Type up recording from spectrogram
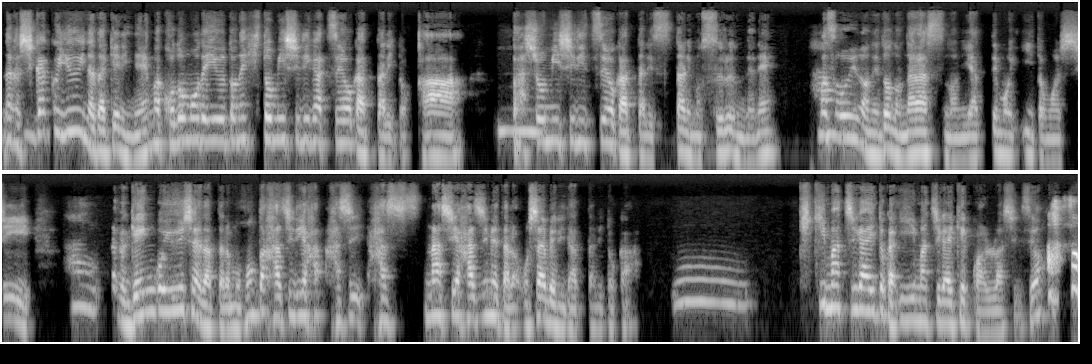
なんか視覚優位なだけにね、まあ、子供で言うとね、人見知りが強かったりとか、場所見知り強かったりしたりもするんでね、まあ、そういうのをね、どんどん鳴らすのにやってもいいと思うし、はい。なんか言語優位者だったらもう本当走りは、はし、話し始めたらおしゃべりだったりとか、うん。聞き間違いとか言い間違い結構あるらしいですよ。あ、そ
